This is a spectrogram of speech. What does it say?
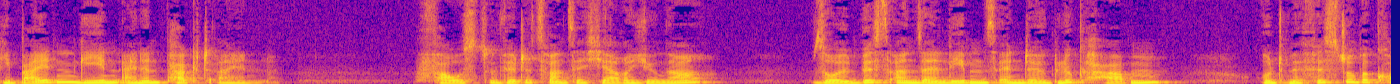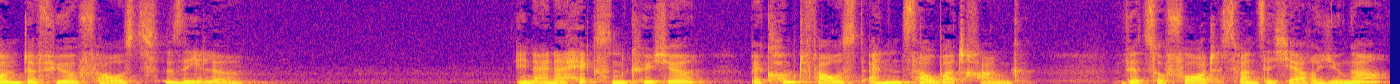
Die beiden gehen einen Pakt ein. Faust wird 20 Jahre jünger, soll bis an sein Lebensende Glück haben und Mephisto bekommt dafür Fausts Seele. In einer Hexenküche bekommt Faust einen Zaubertrank, wird sofort 20 Jahre jünger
